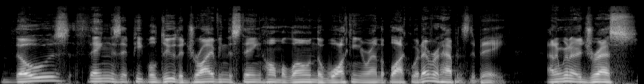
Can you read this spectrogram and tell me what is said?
Those things that people do, the driving, the staying home alone, the walking around the block, whatever it happens to be. And I'm going to address,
